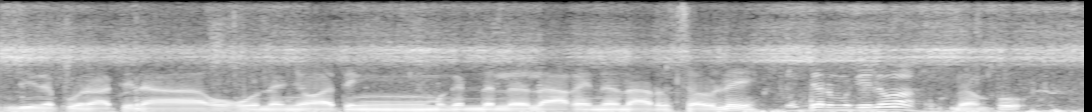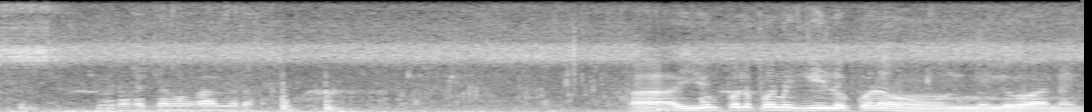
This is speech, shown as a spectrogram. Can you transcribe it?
Hindi na po natin nakukunan yung ating magandang lalaki na naroon sa uli. Edgar, magilaw ah. Yan po. Marakad lang ang camera. Ah, yun pala pag nag-ilaw pala, oh, may liwanag.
